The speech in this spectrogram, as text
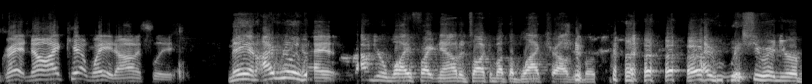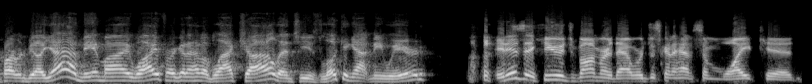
Great. No, I can't wait, honestly. Man, I really wish I- you around your wife right now to talk about the black child. I wish you were in your apartment to be like, yeah, me and my wife are gonna have a black child, and she's looking at me weird. It is a huge bummer that we're just going to have some white kid.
